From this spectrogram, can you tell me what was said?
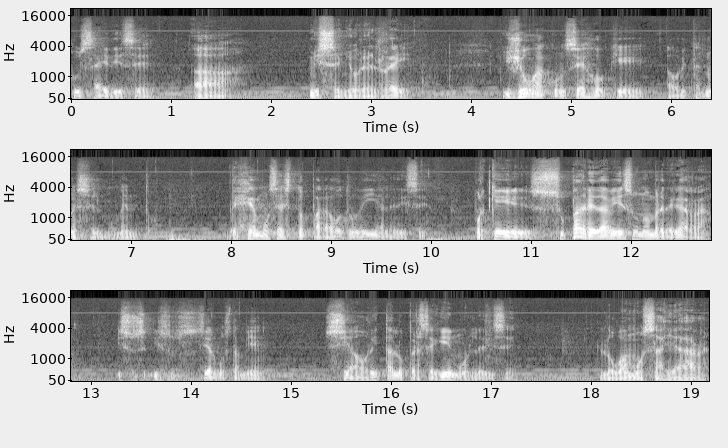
Hussein dice, ah, mi señor el rey, yo aconsejo que ahorita no es el momento. Dejemos esto para otro día, le dice. Porque su padre David es un hombre de guerra y sus, y sus siervos también. Si ahorita lo perseguimos, le dice, lo vamos a hallar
